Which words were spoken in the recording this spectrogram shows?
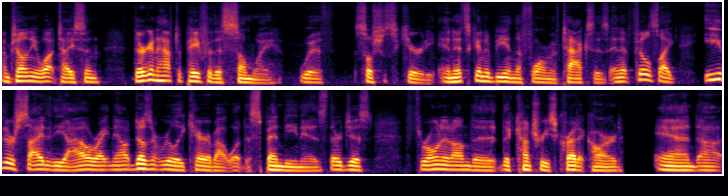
I'm telling you what, Tyson, they're going to have to pay for this some way with Social Security, and it's going to be in the form of taxes. And it feels like either side of the aisle right now doesn't really care about what the spending is. They're just throwing it on the, the country's credit card. And uh,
